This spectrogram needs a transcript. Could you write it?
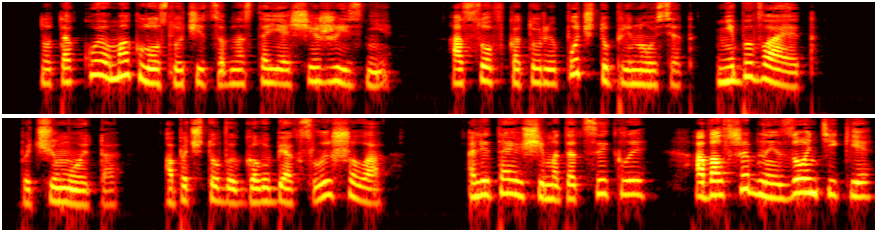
– «но такое могло случиться в настоящей жизни. А сов, которые почту приносят, не бывает». «Почему это? О почтовых голубях слышала?» «А летающие мотоциклы – а волшебные зонтики?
